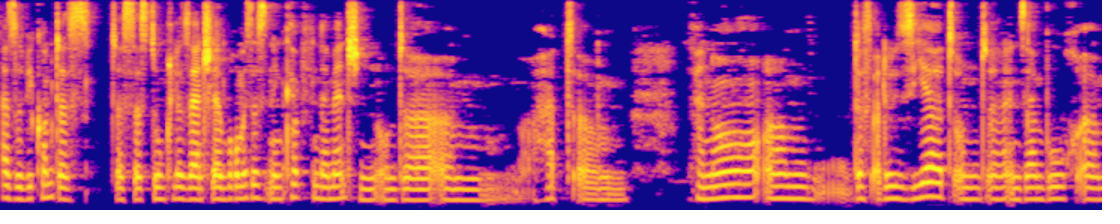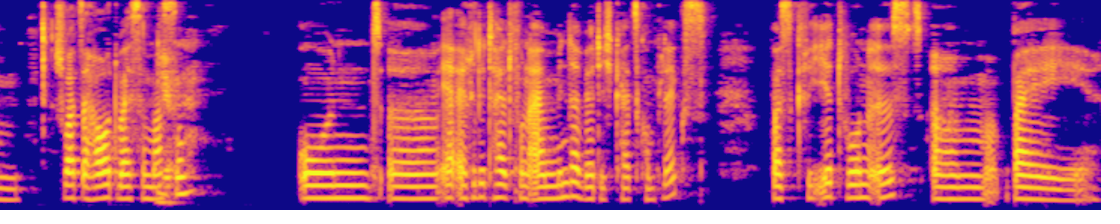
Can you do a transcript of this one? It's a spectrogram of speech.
Also wie kommt das, dass das dunkle Sein schlechter? Warum ist das in den Köpfen der Menschen? Und da ähm, hat ähm, Fanon ähm, das analysiert und äh, in seinem Buch ähm, Schwarze Haut, weiße Massen. Ja. Und äh, er, er redet halt von einem Minderwertigkeitskomplex was kreiert worden ist ähm, bei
